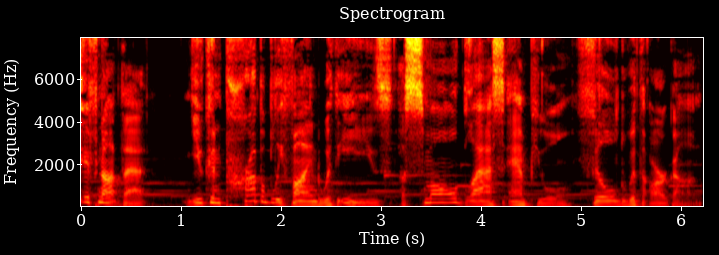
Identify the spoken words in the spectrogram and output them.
If not that, you can probably find with ease a small glass ampule filled with argon.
